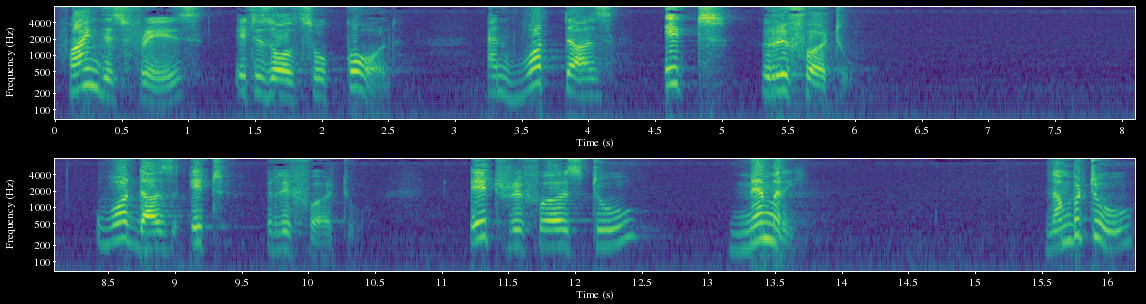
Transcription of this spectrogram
find this phrase, it is also called, and what does it refer to? What does it refer to? It refers to memory. Number two,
